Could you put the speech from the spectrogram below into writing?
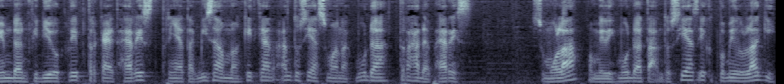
Meme dan video klip terkait Harris ternyata bisa membangkitkan antusiasme anak muda terhadap Harris. Semula, pemilih muda tak antusias ikut pemilu lagi,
